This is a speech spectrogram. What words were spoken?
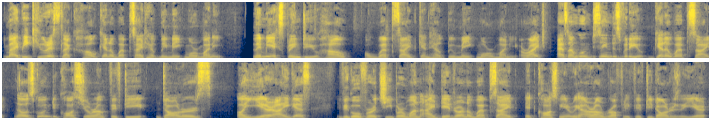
You might be curious, like how can a website help me make more money? Let me explain to you how a website can help you make more money, alright? As I'm going to say in this video, get a website. Now it's going to cost you around $50 a year, I guess. If you go for a cheaper one, I did run a website. It cost me around roughly $50 a year.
